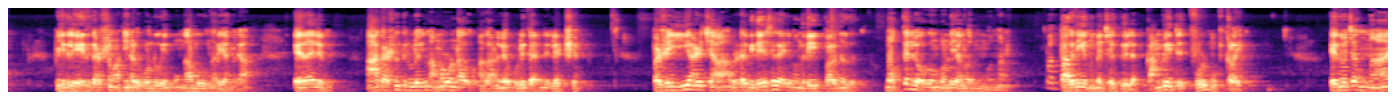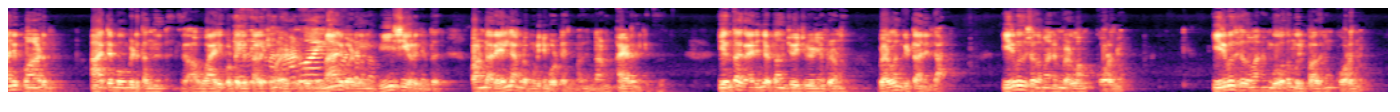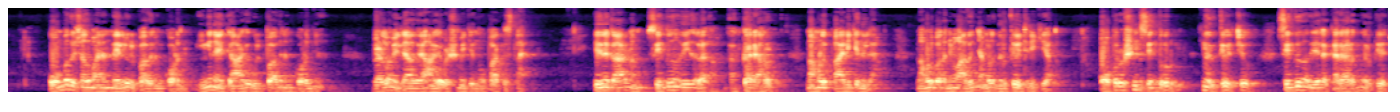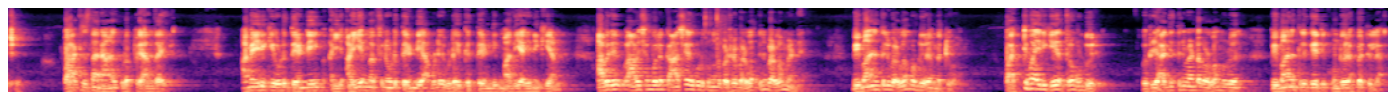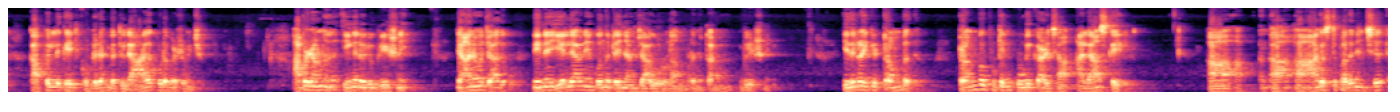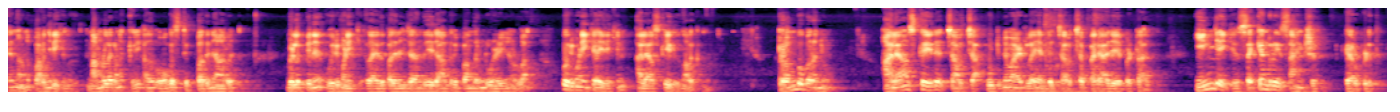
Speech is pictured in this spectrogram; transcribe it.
ഇതിൽ ഏത് കഷ്ണമാണ് ഞങ്ങൾ കൊണ്ടുപോയി മൂന്നാം പോകുന്ന അറിയാമല്ല. ഏതായാലും ആ കഷ്ണത്തിനുള്ളിൽ നമ്മളുണ്ടാകും. അതാണല്ലോ പുള്ളിക്കാരന്റെ ലക്ഷ്യം. പക്ഷേ ഈ ആഴ്ച അവരുടെ വിദേശകാര്യമന്ത്രി പറഞ്ഞത് മൊത്തം ലോകം കൊണ്ട് ഞങ്ങൾ മുങ്ങുന്നതാണ്? പകുതിയൊന്നും വെച്ചേക്കില്ല. കംപ്ലീറ്റ് ഫുൾ മുക്കിക്കളയും. എന്ന് വെച്ചാൽ നാല് പാടും ആറ്റം ബോംബ് എടുത്ത് അങ്ങ് വാരിക്കോട്ടയിൽ ഏത് തലച്ചുണ്ടായിട്ട് നാല് പാടും വീശി എറിഞ്ഞിട്ട് പണ്ടാരെ എല്ലാം കൂടെ മുടിഞ്ഞു പോട്ടെ എന്നാണ് അയാൾ നിൽക്കുന്നത്. എന്താ കാര്യം ചേട്ടാന്ന് ചോദിച്ചു കഴിഞ്ഞപ്പോഴാണ് വെള്ളം കിട്ടാനില്ല. ഇരുപത് ശതമാനം വെള്ളം കുറഞ്ഞു. ഇരുപത് ശതമാനം ഗോതമ്പ് ഉൽപ്പാദനം കുറഞ്ഞു. ഒമ്പത് ശതമാനം നെല്ല് ഉൽപ്പാദനം കുറഞ്ഞു. ഇങ്ങനെയൊക്കെ ആകെ ഉൽപ്പാദനം കുറഞ്ഞ് വെള്ളമില്ലാതെ ആകെ വിഷമിക്കുന്നു പാകിസ്ഥാൻ. ഇതിന് കാരണം സിന്ധു നദീ കരാർ നമ്മൾ പാലിക്കുന്നില്ല. നമ്മൾ പറഞ്ഞു അത് ഞങ്ങൾ നിർത്തിവെച്ചിരിക്കുക ഓപ്പറേഷൻ സിന്ധൂർ നിർത്തിവെച്ചു. സിന്ധു നദിയിലെ കരാർ നിർത്തിവെച്ചു. പാകിസ്ഥാൻ ആകെ കൂടെ പ്രാന്തായി. അമേരിക്കയോട് തേണ്ടി ഐ എം എഫിനോട് തേണ്ടി അവിടെ ഇവിടെയൊക്കെ തേണ്ടി മതിയായി നിൽക്കുകയാണ്. അവർ ആവശ്യം പോലെ കാശൊക്കെ കൊടുക്കുന്നുണ്ട്. പക്ഷേ വെള്ളത്തിന് വെള്ളം വേണ്ടേ? വിമാനത്തിൽ വെള്ളം കൊണ്ടുവരാൻ പറ്റുമോ പറ്റുമായിരിക്കും എത്ര കൊണ്ടുവരും. ഒരു രാജ്യത്തിന് വേണ്ട വെള്ളം മുഴുവൻ വിമാനത്തിൽ കയറ്റി കൊണ്ടുവരാൻ പറ്റില്ല. കപ്പലിൽ കയറ്റി കൊണ്ടുവരാൻ പറ്റില്ല. ആകെ കൂടെ വിഷമിച്ചു. അപ്പോഴാണ് ഇങ്ങനെ ഒരു ഭീഷണി. ഞാനോ ചാകും നിന്നെ എല്ലാവരെയും കൊന്നിട്ടേ ഞാൻ ചാകുള്ളൂ എന്ന് പറഞ്ഞിട്ടാണ് ഭീഷണി. ഇതിനിടയ്ക്ക് ട്രംപ് ട്രംപ് പുടിൻ കൂടിക്കാഴ്ച അലാസ്കയിൽ ആഗസ്റ്റ് പതിനഞ്ച് എന്നാണ് പറഞ്ഞിരിക്കുന്നത്. നമ്മളെ കണക്കിൽ അത് ഓഗസ്റ്റ് പതിനാറ് വെളുപ്പിന് ഒരു മണിക്ക് അതായത് പതിനഞ്ചാം തീയതി രാത്രി പന്ത്രണ്ട് കഴിഞ്ഞുള്ള ഒരു മണിക്കായിരിക്കും അലാസ്കയിൽ നടക്കുന്നത്. ട്രംപ് പറഞ്ഞു അലാസ്കയിലെ ചർച്ച പുടിനുമായിട്ടുള്ള എന്റെ ചർച്ച പരാജയപ്പെട്ടാൽ ഇന്ത്യയ്ക്ക് സെക്കൻഡറി സാങ്ഷൻ ഏർപ്പെടുത്തും.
